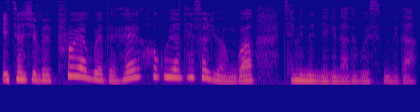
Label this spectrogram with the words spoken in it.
2011 프로야구에 대해 허구연 해설위원과 재밌는 얘기 나누고 있습니다.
